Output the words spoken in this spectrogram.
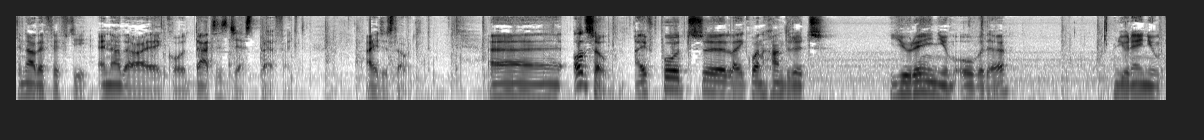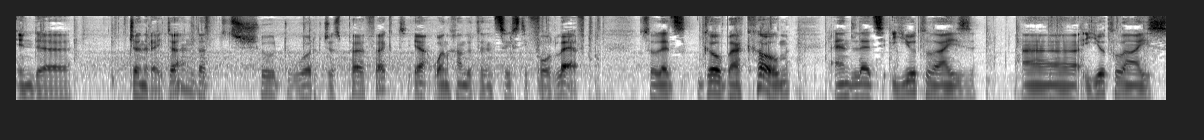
Another 50, another AI core. That is just perfect. I just loved it. Uh, also, I've put uh, like 100 uranium over there uranium in the generator and that should work just perfect. Yeah 164 left. So let's go back home and let's utilize uh, utilize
